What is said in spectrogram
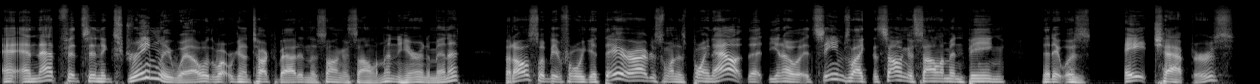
and, and that fits in extremely well with what we're going to talk about in the Song of Solomon here in a minute. But also, before we get there, I just want to point out that, you know, it seems like the Song of Solomon being that it was eight chapters,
